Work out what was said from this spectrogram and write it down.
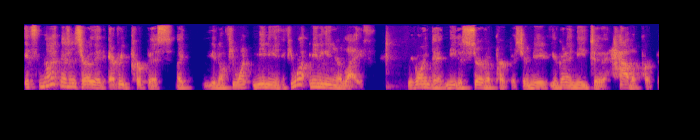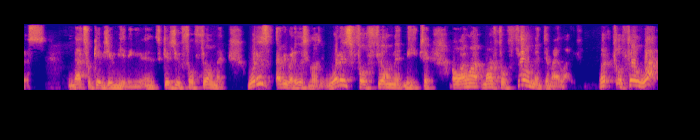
it's not necessarily at every purpose like you know if you want meaning if you want meaning in your life you're going to need to serve a purpose. You're need you're going to need to have a purpose. And that's what gives you meaning and it gives you fulfillment. What does everybody listen closely what does fulfillment mean? Say oh i want more fulfillment in my life. What fulfill what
